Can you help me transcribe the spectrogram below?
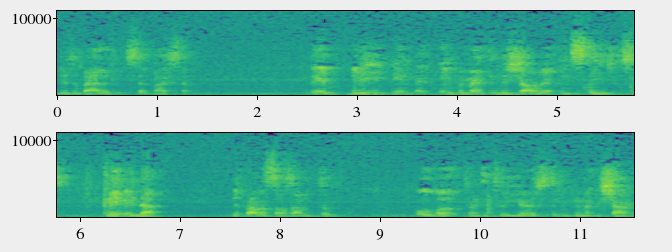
little by little, step by step. They believe in uh, implementing the Sharia in stages, claiming that the Prophet took over 23 years to implement the Sharia.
